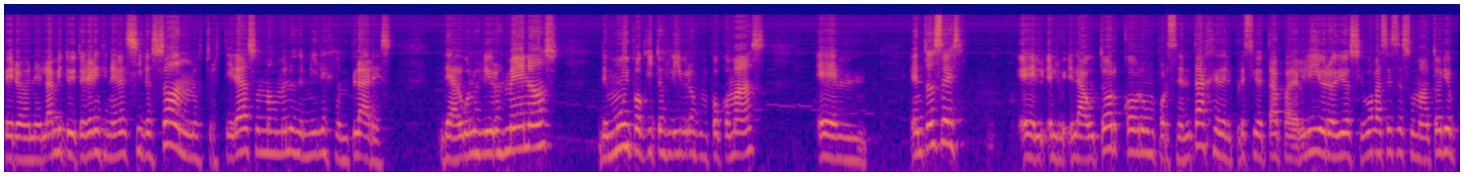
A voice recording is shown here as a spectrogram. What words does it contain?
pero en el ámbito editorial en general sí lo son. Nuestras tiradas son más o menos de mil ejemplares de algunos libros menos, de muy poquitos libros un poco más. Em, entonces, el, autor cobra un porcentaje del precio de tapa del libro. Dios, si vos haces ese sumatorio,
